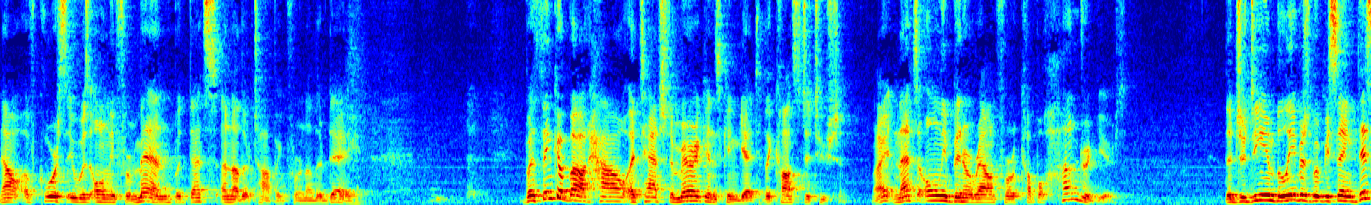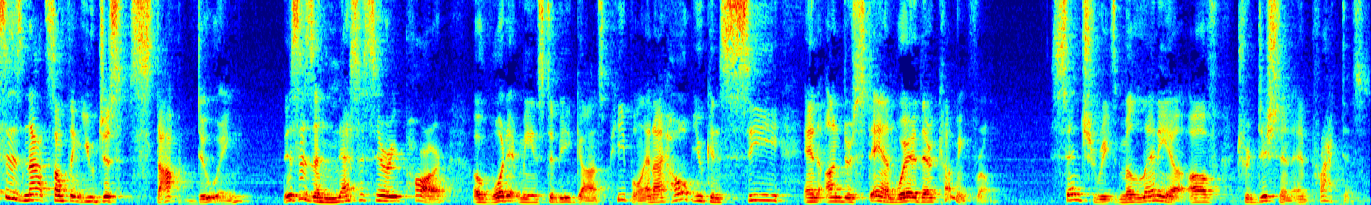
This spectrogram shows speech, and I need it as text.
Now, of course, it was only for men, but that's another topic for another day. But think about how attached Americans can get to the Constitution, right? And that's only been around for a couple hundred years. The Judean believers would be saying, This is not something you just stop doing. This is a necessary part of what it means to be God's people. And I hope you can see and understand where they're coming from. Centuries, millennia of tradition and practice.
